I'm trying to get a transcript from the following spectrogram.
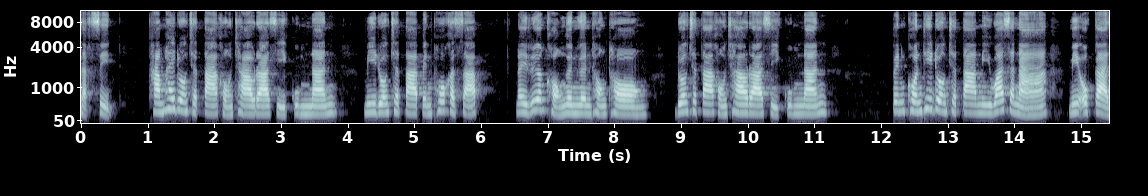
ศักดิ์สิทธิ์ทำให้ดวงชะตาของชาวราศีกุมนั้น มีดวงชะตาเป็นโภคทรัพย์ ในเรื่องของเงินเงินทองทอง ดวงชะตาของชาวราศีกุมนั้น เป็นคนที่ดวงชะตามีวาสนา มีโอกาส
